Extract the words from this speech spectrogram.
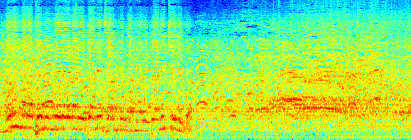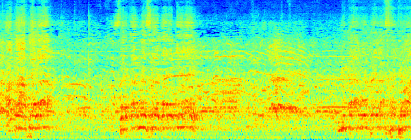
म्हणून मराठे मुंबईला येणार होते आणि जाम पण करणार होते आणि केले पण आता आपल्याला सरकारनं सहकार्य केलंय. मी काय बोलतोय लक्षात ठेवा.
